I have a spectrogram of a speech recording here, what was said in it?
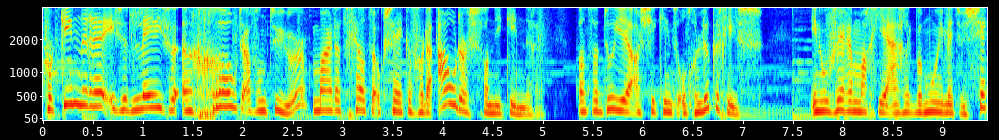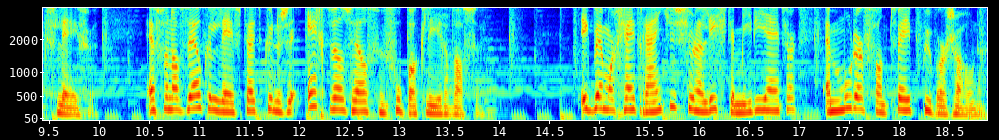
Voor kinderen is het leven een groot avontuur, maar dat geldt ook zeker voor de ouders van die kinderen. Want wat doe je als je kind ongelukkig is? In hoeverre mag je je eigenlijk bemoeien met hun seksleven? En vanaf welke leeftijd kunnen ze echt wel zelf hun voetbalkleren wassen? Ik ben Margreet Rijntjes, journalist en mediator en moeder van twee puberzonen.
